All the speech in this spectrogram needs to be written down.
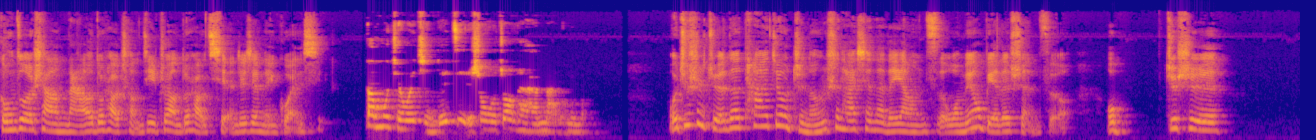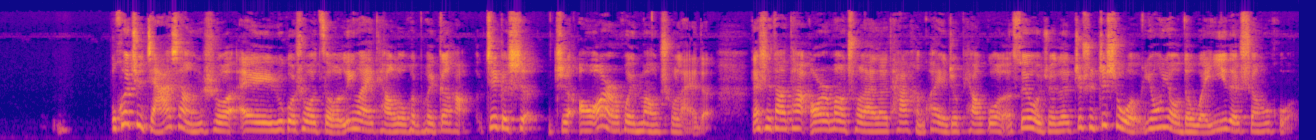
工作上拿了多少成绩，赚了多少钱，这些没关系。到目前为止，你对自己的生活状态还满意吗？我就是觉得他就只能是他现在的样子，我没有别的选择。我就是不会去假想说，哎，如果说我走另外一条路会不会更好？这个是只偶尔会冒出来的。但是当他偶尔冒出来了，他很快也就飘过了。所以我觉得，就是这是我拥有的唯一的生活。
